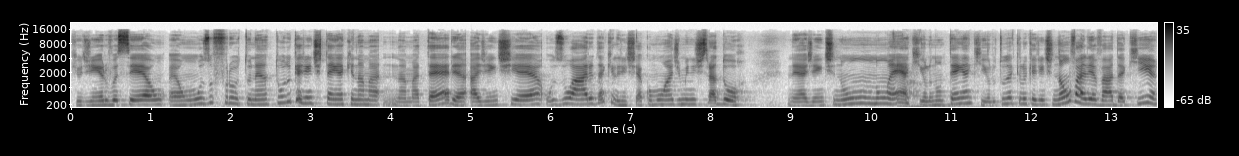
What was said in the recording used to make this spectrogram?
que o dinheiro você é um, é um usufruto, né? Tudo que a gente tem aqui na, na matéria, a gente é usuário daquilo, a gente é como um administrador. Né? A gente não, não é aquilo, não tem aquilo. Tudo aquilo que a gente não vai levar daqui,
